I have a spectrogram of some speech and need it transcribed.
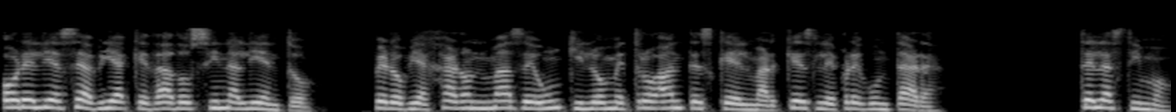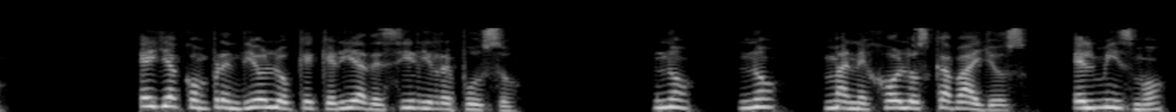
Aurelia se había quedado sin aliento, pero viajaron más de un kilómetro antes que el marqués le preguntara. ¿Te lastimó? Ella comprendió lo que quería decir y repuso. No, no, manejó los caballos, él mismo,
